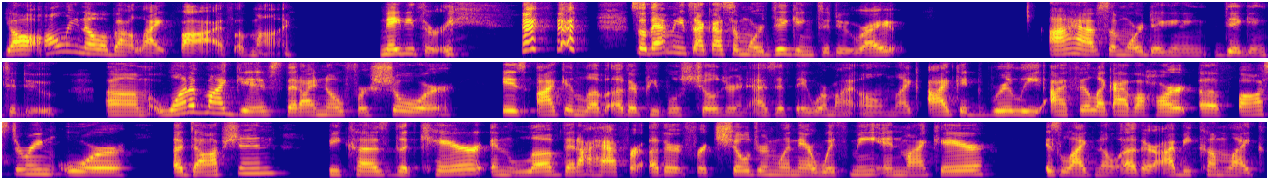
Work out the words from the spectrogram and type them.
Y'all only know about like five of mine, maybe three. so that means I got some more digging to do, right? I have some more digging digging to do. Um, one of my gifts that I know for sure is I can love other people's children as if they were my own. Like I could really, I feel like I have a heart of fostering or adoption because the care and love that I have for other for children when they're with me in my care is like no other. I become like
